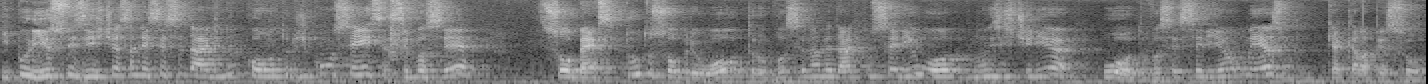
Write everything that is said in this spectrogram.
E por isso existe essa necessidade do encontro de consciência. Se você soubesse tudo sobre o outro, você na verdade não seria o outro, não existiria o outro, você seria o mesmo que aquela pessoa.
